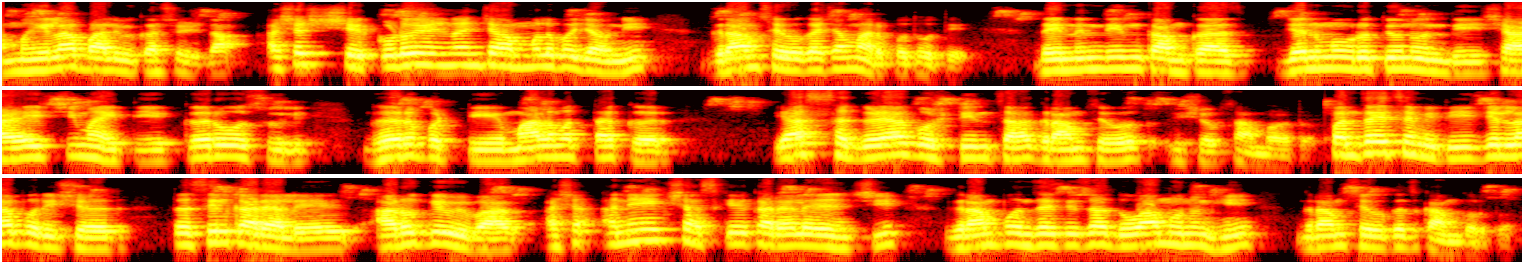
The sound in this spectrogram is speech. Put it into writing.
महिला बाल विकास योजना अशा शेकडो योजनांची अंमलबजावणी ग्रामसेवकाच्या मार्फत होते. दैनंदिन कामकाज जन्म मृत्यू नोंदी शाळेची माहिती कर वसुली घरपट्टी मालमत्ता कर या सगळ्या गोष्टींचा ग्रामसेवक हिशोब सांभाळतो. पंचायत समिती जिल्हा परिषद तहसील कार्यालय आरोग्य विभाग अशा अनेक शासकीय कार्यालयांची ग्रामपंचायतीचा दुवा म्हणूनही ग्रामसेवकच काम करतो.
